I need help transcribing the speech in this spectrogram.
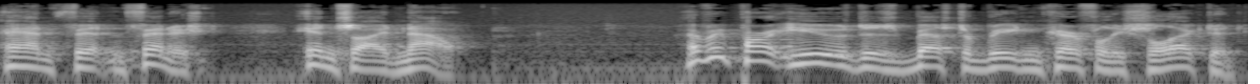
hand fit and finished, inside and out. Every part used is best of breed and carefully selected.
